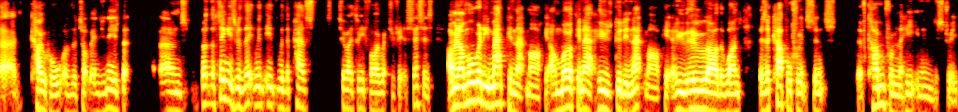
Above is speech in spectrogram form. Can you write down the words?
uh, cohort of the top engineers. But and but the thing is with the, with with the PAS 2035 retrofit assessors, I mean, I'm already mapping that market. I'm working out who's good in that market, who who are the ones. There's a couple, for instance, that have come from the heating industry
